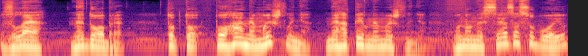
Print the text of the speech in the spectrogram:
зле, недобре. Тобто погане мишлення, негативне мишлення, воно несе за собою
